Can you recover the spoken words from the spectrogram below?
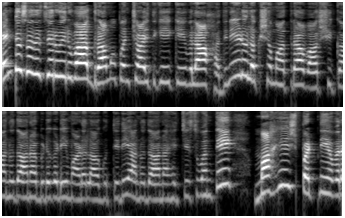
ಎಂಟು ಸದಸ್ಯರು ಇರುವ ಗ್ರಾಮ ಪಂಚಾಯಿತಿಗೆ ಕೇವಲ ಹದಿನೇಳು ಲಕ್ಷ ಮಾತ್ರ ವಾರ್ಷಿಕ ಅನುದಾನ ಬಿಡುಗಡೆ ಮಾಡಲಾಗುತ್ತಿದೆ. ಅನುದಾನ ಹೆಚ್ಚಿಸುವಂತೆ ಮಹೇಶ್ ಪಟ್ನೆ ಅವರ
